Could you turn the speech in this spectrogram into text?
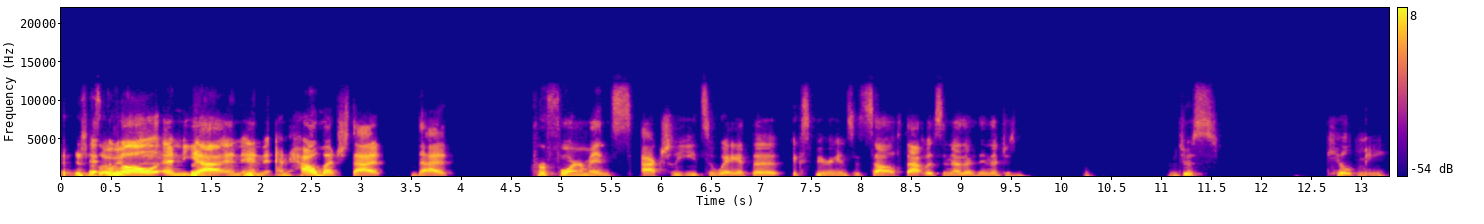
Like eh, always- well, and yeah, and and and how much that that performance actually eats away at the experience itself that was another thing that just just killed me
